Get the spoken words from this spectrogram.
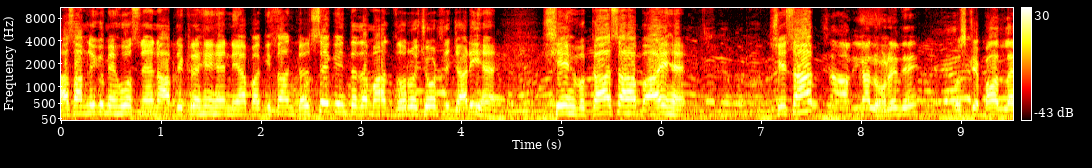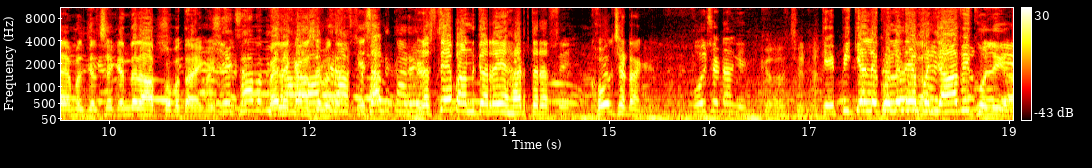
असलम मैं हूँ हसनैन आप देख रहे हैं नया पाकिस्तान जलसे के इंतजाम जोरों शोर से जारी हैं शेख वकास साहब आए हैं शेख साहब। कल होने दें उसके बाद लाए अमल जलसे के अंदर आपको बताएँगे। पहले कहाँ से बताएँ? साहब रस्ते बंद कर रहे हैं हर तरफ़ से। खोल छटांगे। खोल छटांगे। केपी क्या ले खोले या पंजाब ही खोलेगा।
